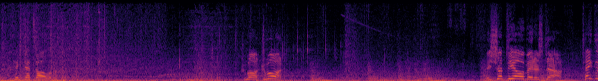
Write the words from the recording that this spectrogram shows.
I think that's all of them. Come on, come on. They shut the elevators down. Take the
